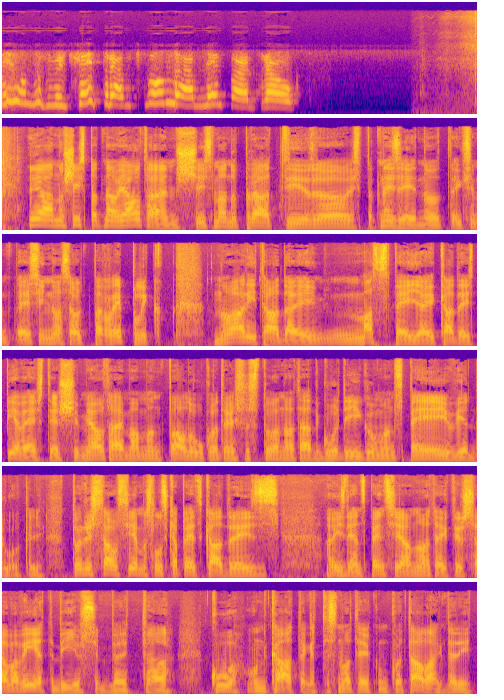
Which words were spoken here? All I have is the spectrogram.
24 stundām nepārtraukti. Jā, nu šis pat nav jautājums. Šis, manuprāt, ir, es pat nezinu, teiksim, es viņu nosaucu par repliku, nu arī tādai mazspējai kādreiz pievērsties šim jautājumam un palūkoties uz to no tāda godīguma un spēju viedokļa. Tur ir savs iemesls, kāpēc kādreiz izdienas pensijām noteikti ir sava vieta bijusi, bet uh, ko un kā tagad tas notiek un ko tālāk darīt,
